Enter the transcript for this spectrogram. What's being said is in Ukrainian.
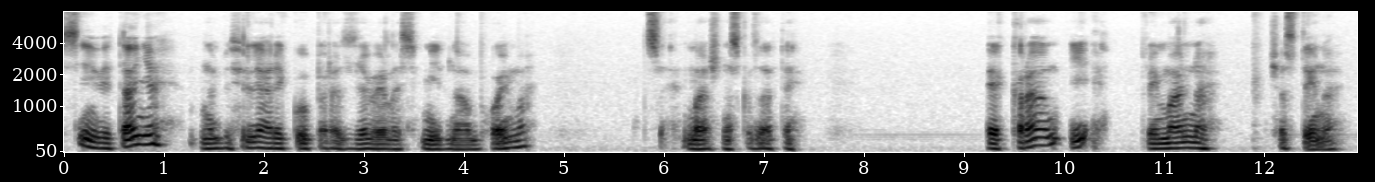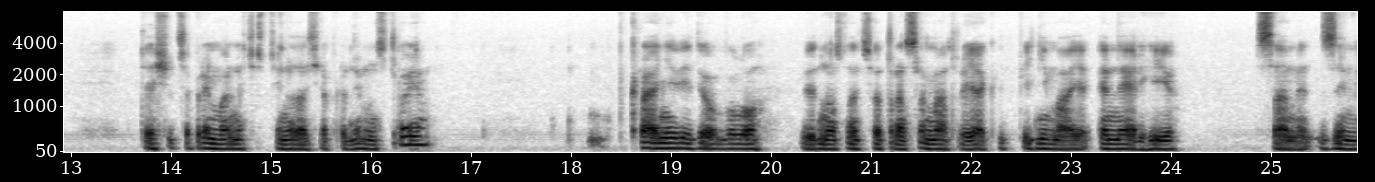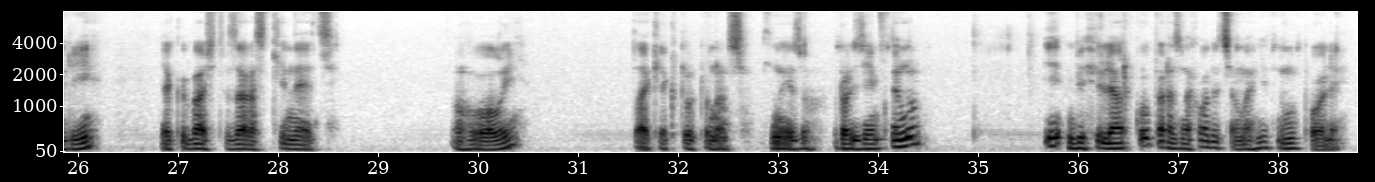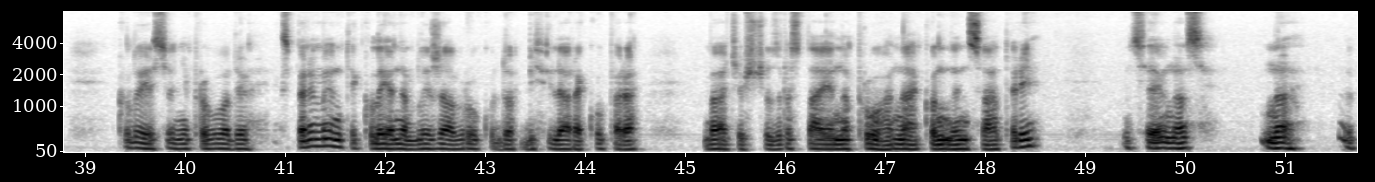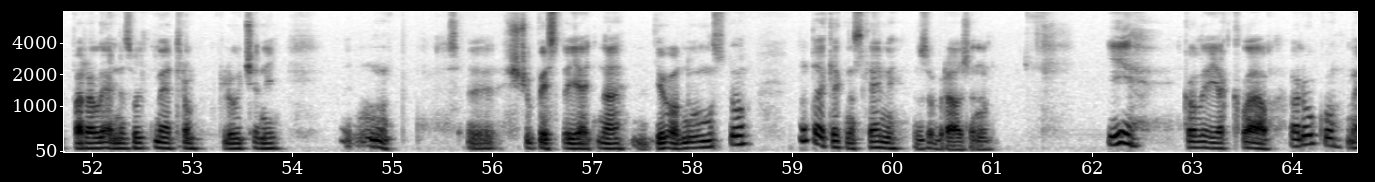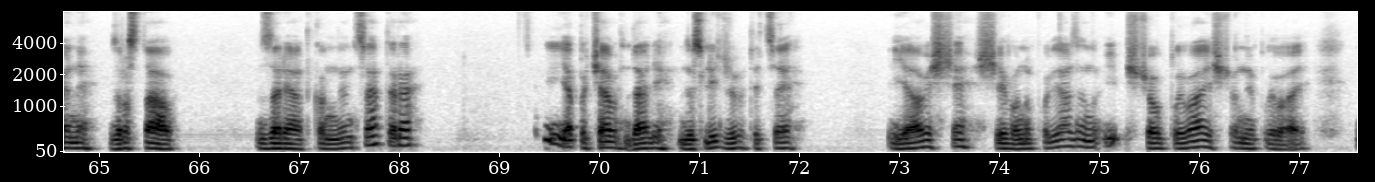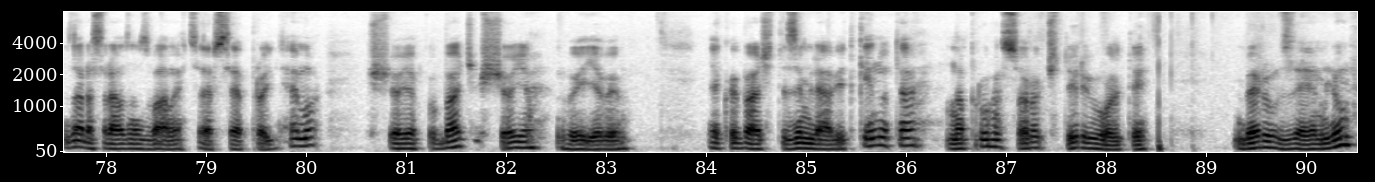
Всім вітання. На біфілярі Купера з'явилась мідна обойма. Це, можна сказати, екран і приймальна частина. Те, що це приймальна частина, зараз я продемонструю. Крайнє відео було відносно цього трансформатора, як він піднімає енергію саме землі. Як ви бачите, зараз кінець голий, так як тут у нас знизу розімкнено. І біфіляр Купера знаходиться в магнітному полі. Коли я сьогодні проводив експерименти, коли я наближав руку до біфіляра Купера, бачив, що зростає напруга на конденсаторі. Це у нас на паралельно з вольтметром включений. Ну, е, щупи стоять на діодному мосту. Ну, так як на схемі зображено. І коли я клав руку, в мене зростав заряд конденсатора, і я почав далі досліджувати це явище, з чим воно пов'язано, і що впливає, що не впливає. Зараз разом з вами це все пройдемо, що я побачив, що я виявив. Як ви бачите, земля відкинута, напруга 44 вольти беру землю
